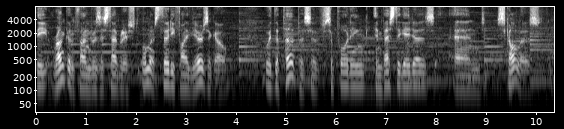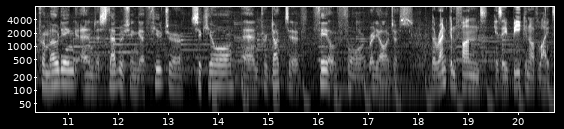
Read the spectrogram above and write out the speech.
The Roentgen Fund was established almost 35 years ago with the purpose of supporting investigators and scholars promoting and establishing a future secure and productive field for radiologists. The Roentgen Fund is a beacon of light,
